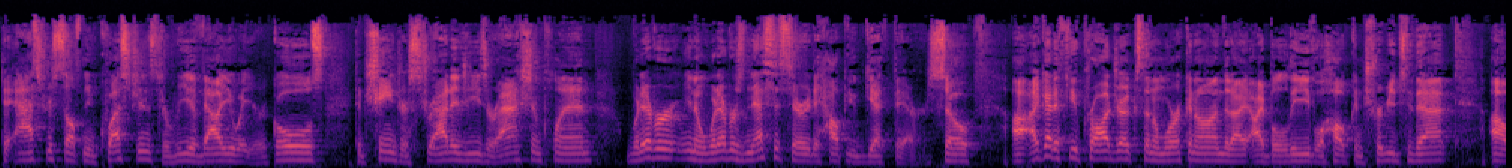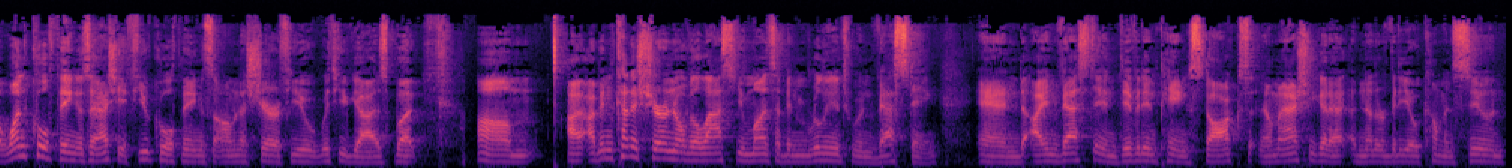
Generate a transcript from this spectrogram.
to ask yourself new questions, to reevaluate your goals, to change your strategies or action plan, whatever you know, whatever's necessary to help you get there. So uh, I got a few projects that I'm working on that I, I believe will help contribute to that. Uh, one cool thing is actually a few cool things. I'm going to share a few with you guys, but um, I, I've been kind of sharing over the last few months. I've been really into investing and I invest in dividend paying stocks. And I'm actually got another video coming soon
